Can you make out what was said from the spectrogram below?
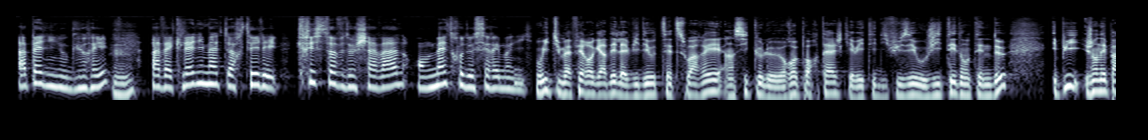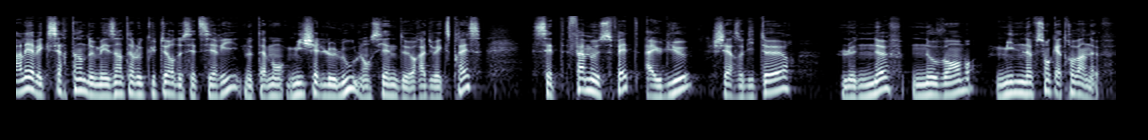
à peine inauguré, mhm. avec l'animateur télé Christophe de Chavannes en maître de cérémonie. Oui, tu m'as fait regarder la vidéo de cette soirée ainsi que le reportage qui avait été diffusé au JT d'Antenne 2. Et puis, j'en ai parlé avec certains de mes interlocuteurs de cette série, notamment Michel Leloup, l'ancienne de Radio Express. Cette fameuse fête a eu lieu, chers auditeurs, le 9 novembre 1989.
